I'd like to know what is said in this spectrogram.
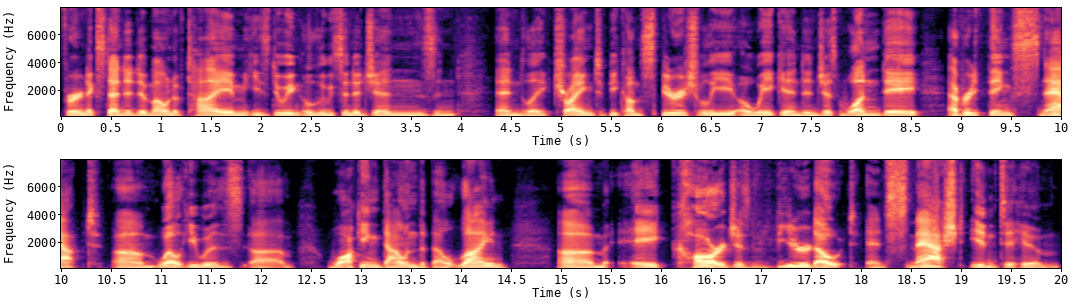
for an extended amount of time. He's doing hallucinogens and and like trying to become spiritually awakened. And just one day everything snapped um while he was um walking down the belt line um a car just veered out and smashed into him.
